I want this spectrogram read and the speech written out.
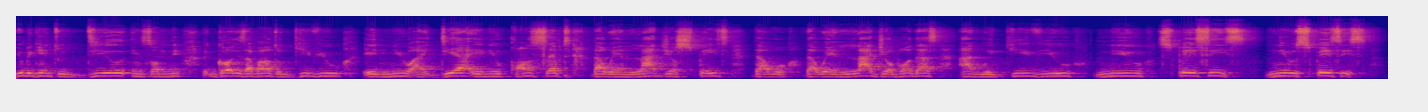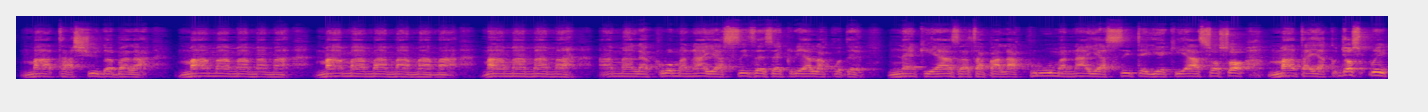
You begin to deal in some new. God is about to give you a new idea, a new concept that will enlarge your space, that will that will enlarge your borders, and will give you new spaces, new spaces. Mata Shudabala, Mama, mama, mama, mama, mama, mama, mama, mama, amala kruma na ya site se kriya la kote. Neki asa tapala kruma na ya site ye kia soso mata ya just pray.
